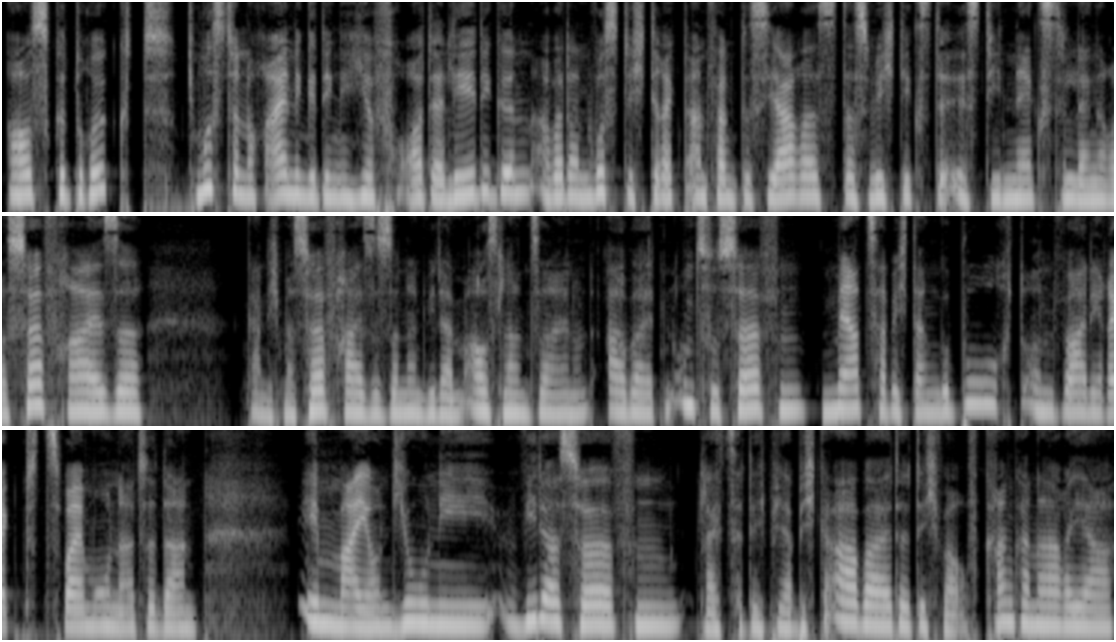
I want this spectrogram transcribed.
ausgedrückt? Ich musste noch einige Dinge hier vor Ort erledigen, aber dann wusste ich direkt Anfang des Jahres, das Wichtigste ist die nächste längere Surfreise gar nicht mehr Surfreise, sondern wieder im Ausland sein und arbeiten und zu surfen. Im März habe ich dann gebucht und war direkt zwei Monate dann im Mai und Juni wieder surfen. Gleichzeitig habe ich gearbeitet. Ich war auf Gran Canaria.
